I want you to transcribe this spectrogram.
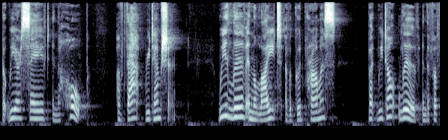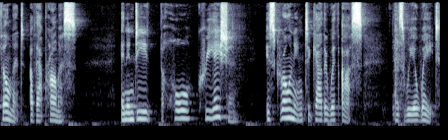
but we are saved in the hope of that redemption. We live in the light of a good promise but we don't live in the fulfillment of that promise. And indeed, the whole creation is groaning together with us as we await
